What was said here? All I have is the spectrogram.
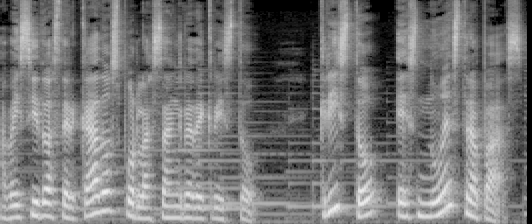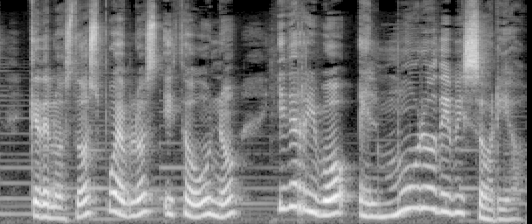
habéis sido acercados por la sangre de Cristo. Cristo es nuestra paz, que de los dos pueblos hizo uno y derribó el muro divisorio.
